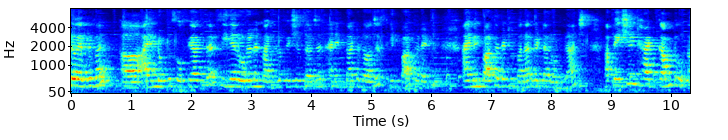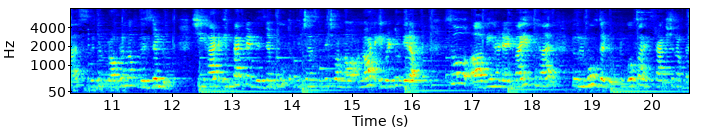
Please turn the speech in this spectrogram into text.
Hello everyone, uh, I am Dr. Sophia Akhtar, Senior Oral and Maxillofacial Surgeon and Implantologist in Partha Dental. I am in Partha Dental Bannerghatta Road branch. A patient had come to us with a problem of wisdom tooth. She had impacted wisdom tooth which was which were not, not able to erupt. So uh, we had advised her to remove the tooth, to go for extraction of the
